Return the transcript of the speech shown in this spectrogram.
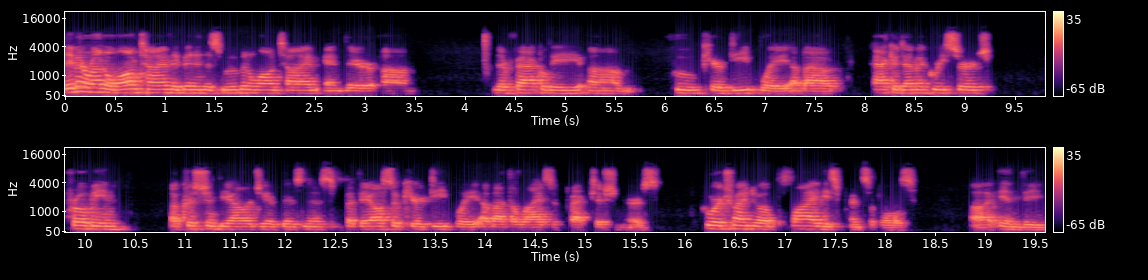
they've been around a long time. They've been in this movement a long time, and they're um, they're faculty um, who care deeply about academic research, probing a Christian theology of business, but they also care deeply about the lives of practitioners who are trying to apply these principles uh, in the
